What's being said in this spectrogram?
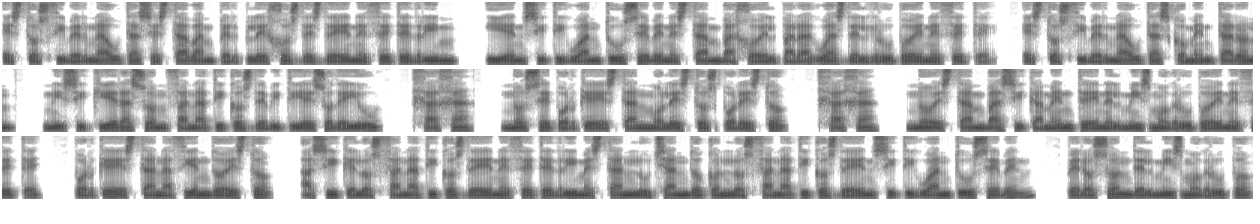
Estos cibernautas estaban perplejos desde NCT Dream, y NCT 127 están bajo el paraguas del grupo NCT. Estos cibernautas comentaron, ni siquiera son fanáticos de BTS o de IU, jaja, no sé por qué están molestos por esto, jaja, no están básicamente en el mismo grupo NCT, ¿por qué están haciendo esto? Así que los fanáticos de NCT Dream están luchando con los fanáticos de NCT 127, pero son del mismo grupo,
